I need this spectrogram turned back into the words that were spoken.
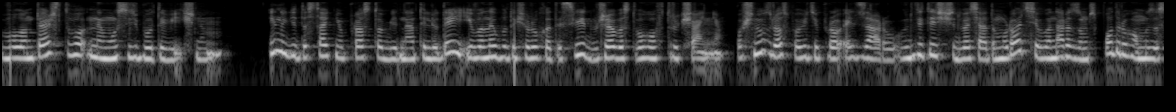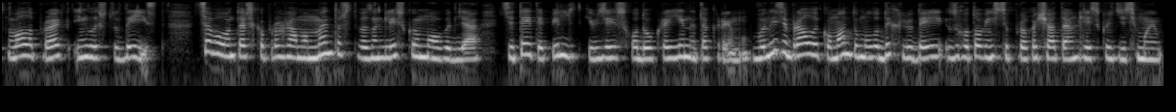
Волонтерство не мусить бути вічним. Іноді достатньо просто об'єднати людей, і вони будуть рухати світ вже без твого втручання. Почну з розповіді про Ельзару. В 2020 році вона разом з подругами заснувала проект English to the East. Це волонтерська програма менторства з англійської мови для дітей та підлітків зі сходу України та Криму. Вони зібрали команду молодих людей з готовністю прокачати англійську з дітьми,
